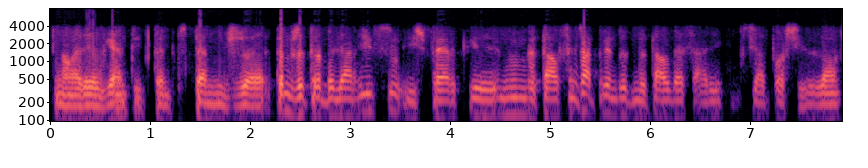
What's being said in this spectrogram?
que não era elegante e, portanto, estamos a, estamos a trabalhar nisso e espero que no Natal seja a prenda de Natal dessa área comercial para os cidadãos,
